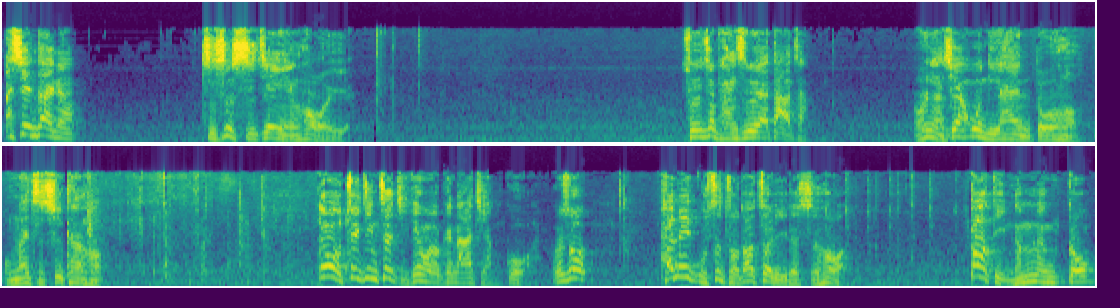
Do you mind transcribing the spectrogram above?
啊，现在呢，只是时间延后而已，所以这盘是不是要大涨？我跟你讲，现在问题还很多哈，我们来仔细看哈。因为我最近这几天我有跟大家讲过啊，我说台北股市走到这里的时候啊，到底能不能攻？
